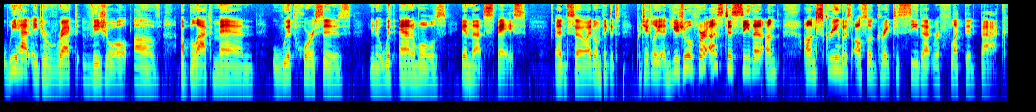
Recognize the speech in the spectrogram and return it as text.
we had a direct visual of a black man with horses, you know, with animals in that space. And so I don't think it's particularly unusual for us to see that on on screen, but it's also great to see that reflected back.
